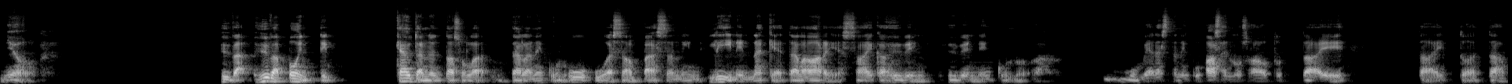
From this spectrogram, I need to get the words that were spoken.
Joo. Hyvä, hyvä pointti. Käytännön tasolla täällä niin kuin USA päässä, niin liinin näkee täällä arjessa aika hyvin, hyvin niin kuin mun mielestä niin kuin asennusautot tai, tai tuota,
